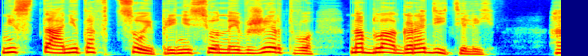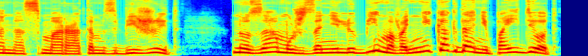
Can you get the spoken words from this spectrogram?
не станет овцой, принесенной в жертву на благо родителей. Она с Маратом сбежит, но замуж за нелюбимого никогда не пойдет,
